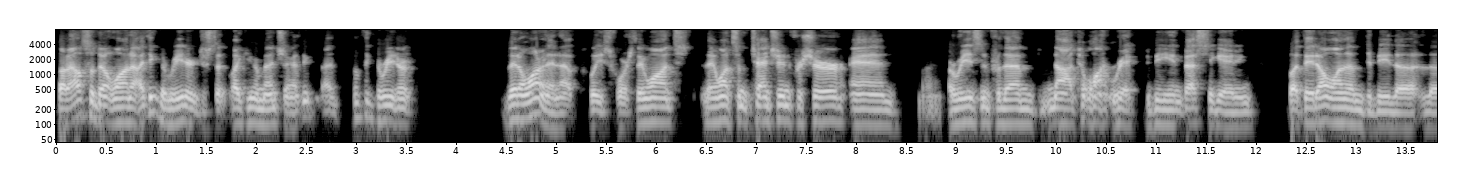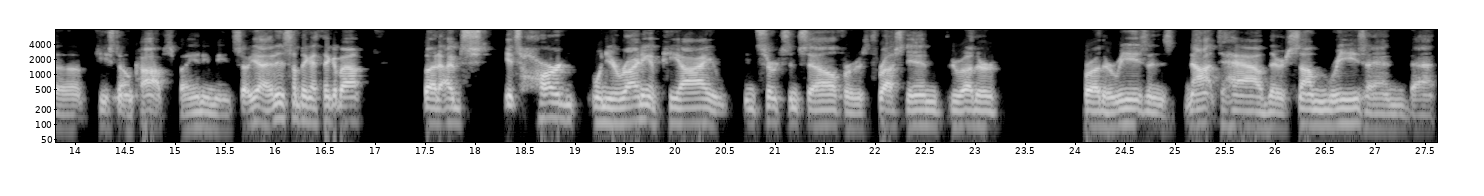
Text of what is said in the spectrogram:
but I also don't want to. I think the reader, just like you were mentioning, I think I don't think the reader they don't want an inept police force. They want they want some tension for sure, and a reason for them not to want Rick to be investigating, but they don't want them to be the the Keystone cops by any means. So yeah, it is something I think about. But I'm it's hard when you're writing a PI inserts himself or is thrust in through other for other reasons, not to have there's some reason that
